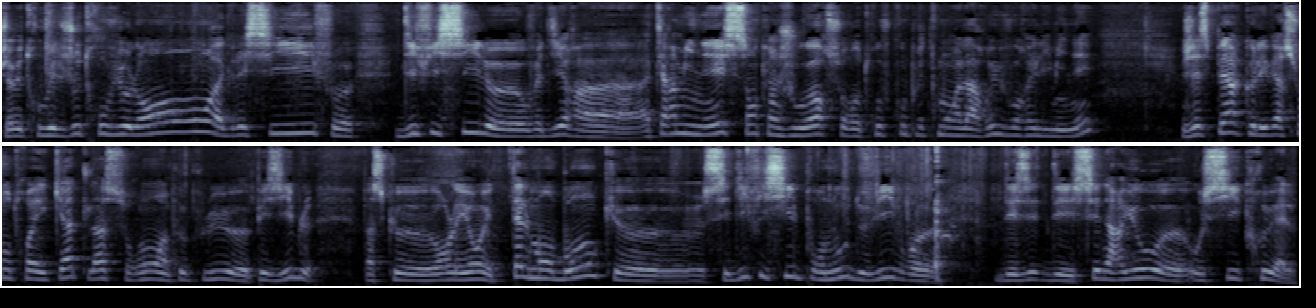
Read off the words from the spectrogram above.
J'avais trouvé le jeu trop violent, agressif, difficile, on va dire, à terminer sans qu'un joueur se retrouve complètement à la rue, voire éliminé. J'espère que les versions 3 et 4 là seront un peu plus euh, paisibles parce que Orléans est tellement bon que euh, c'est difficile pour nous de vivre euh, des, scénarios aussi cruels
